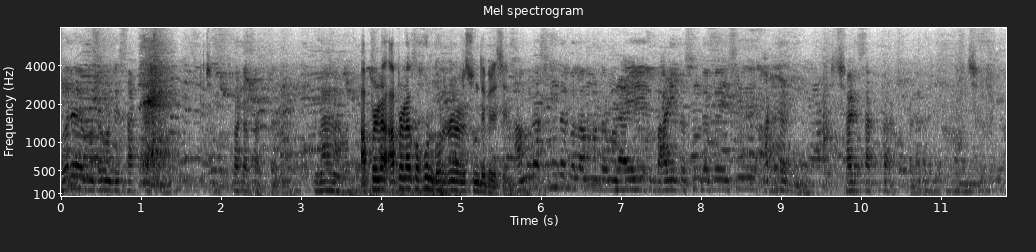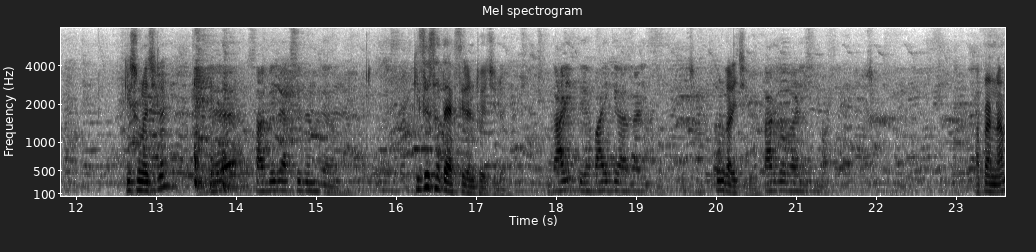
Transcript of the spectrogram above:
ধরে মোটামুটি সাতটা ছটা সাতটা না না আপনারা আপনারা কখন ঘটনাটা শুনতে পেরেছেন? আমরা শুনতে পেলাম মোটামুটি বাড়িতে শুনতে পেয়েছি আটটার দিকে সাড়ে সাতটা আটটা। কি শুনেছিলেন সাবির অ্যাক্সিডেন্ট হয়ে গেল। কিসের সাথে অ্যাক্সিডেন্ট হয়েছিল? গাড়িতে বাইকে আর গাড়িতে। কোন গাড়ি ছিল? কার্গো গাড়ি ছিল। আপনার নাম?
